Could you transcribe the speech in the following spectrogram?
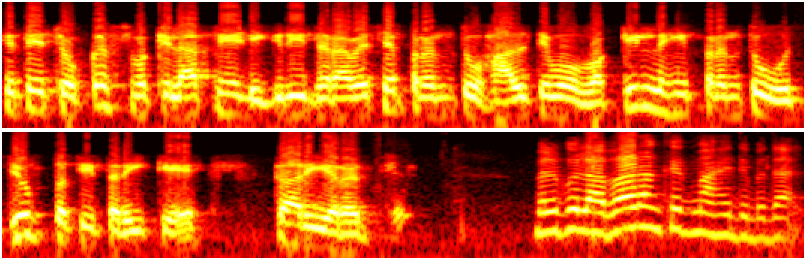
કે તે ચોક્કસ વકીલાતની ડિગ્રી ધરાવે છે, પરંતુ હાલ તેઓ વકીલ નહીં, પરંતુ ઉદ્યોગપતિ તરીકે કાર્યરત છે. બિલકુલ આભાર, અંકિત માહિતી બદલ.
